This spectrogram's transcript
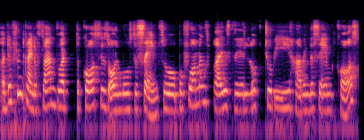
a different kind of plan but the cost is almost the same. So performance wise they look to be having the same cost.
